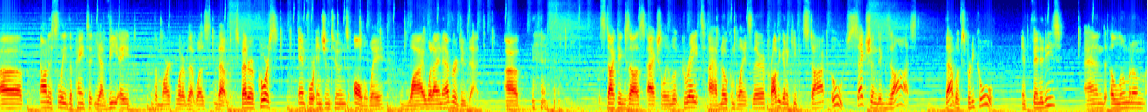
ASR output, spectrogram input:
uh, honestly, the painted, yeah, V8, the Mark, whatever that was, that looks better, of course. And for engine tunes, all the way. Why would I never do that? Uh, stock exhausts actually look great. I have no complaints there. Probably going to keep it stock. Ooh, sectioned exhaust. That looks pretty cool. Infinities and aluminum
